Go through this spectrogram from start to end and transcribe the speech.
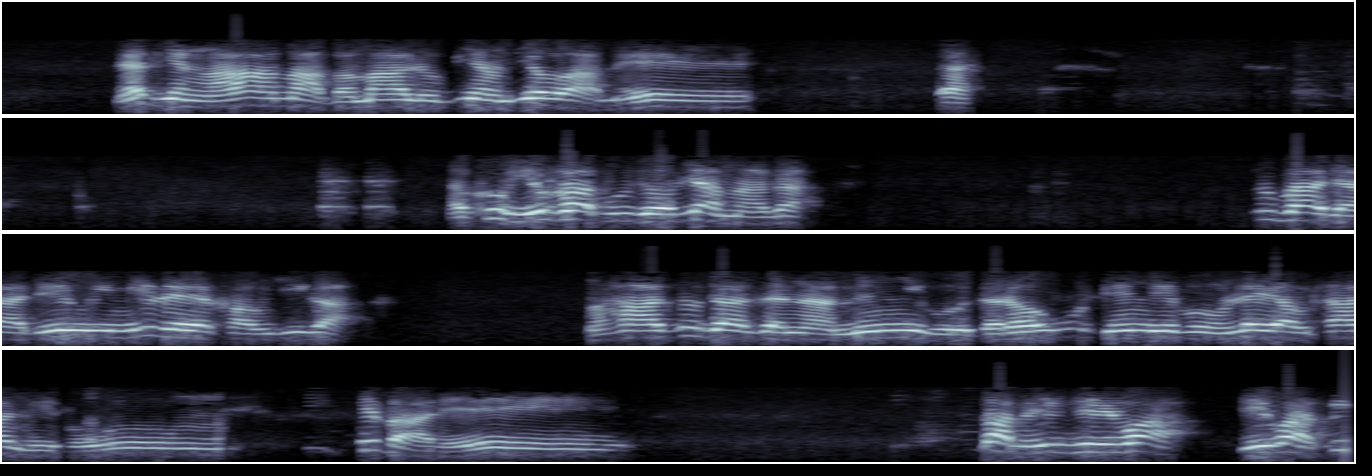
။လက်ပြင်ငါမှဗမာလူပြန်ပြောပါမယ်။အခုရွတ်ဖတ်ပူဇော်ပြမှာကသုဘဓာဒေဝီမိဖုရားခေါင်ကြီးကမဟာသုဒ္ဓဇနာမင်းကြီးကိုသရောဥတင်နေပုံလက်ရောက်ထားနေပုံဖြစ် ပါတယ်သဗ္ဗေဒေဝဒေဝပိ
